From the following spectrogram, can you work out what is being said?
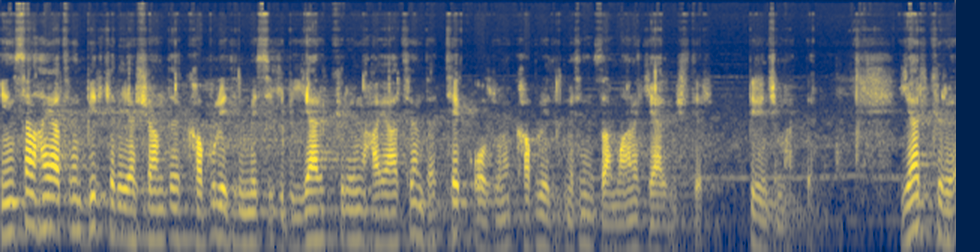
İnsan hayatının bir kere yaşandığı kabul edilmesi gibi yer kürenin hayatının da tek olduğunu kabul edilmesinin zamanı gelmiştir. Birinci madde. Yerküre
